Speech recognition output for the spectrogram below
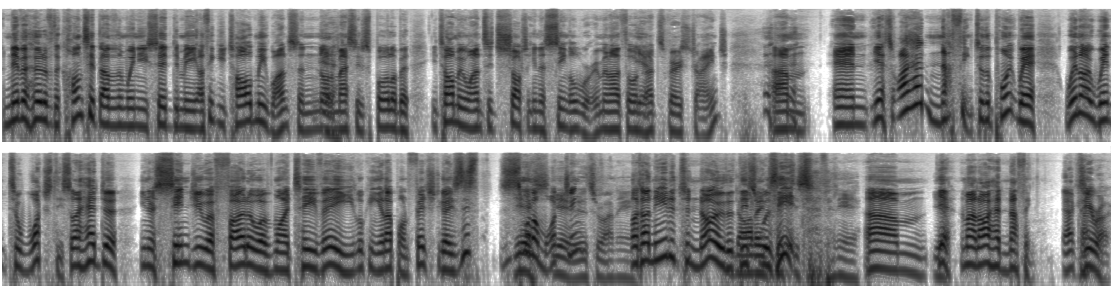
Never heard of the concept other than when you said to me, I think you told me once, and not Yeah. a massive spoiler, but you told me once it's shot in a single room, and I thought Yeah. that's very strange. Um, and yes, I had nothing to the point where when I went to watch this, I had to, you know, send you a photo of my TV, looking it up on Fetch to go, is this, is this what I'm yeah, watching? that's right, yeah. Like I needed to know that this was it. Yeah. Um, yeah. mate, I had nothing. Okay. Zero.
